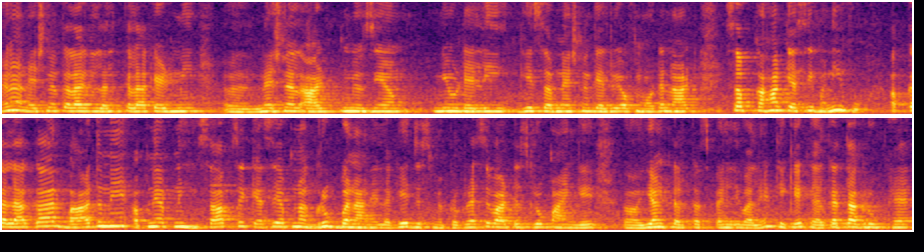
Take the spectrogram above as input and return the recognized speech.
है ना? नेशनल कला ललित कला academy national art museum, New Delhi ये सब national gallery of modern art, सब कहाँ कैसी बनी वो? अब कलाकार बाद में अपने अपने हिसाब से कैसे अपना ग्रुप बनाने लगे, जिसमें प्रोग्रेसिव आर्टिस्ट ग्रुप आएँगे यंग टर्कस पहले वाले हैं ठीक है? कलकत्ता ग्रुप है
